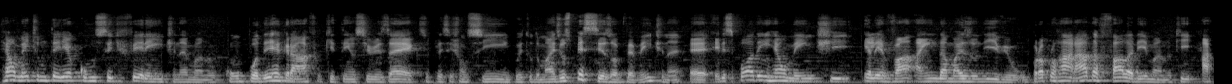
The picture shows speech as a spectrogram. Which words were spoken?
Realmente não teria como ser diferente, né, mano? Com o poder gráfico que tem o Series X, o PlayStation 5 e tudo mais, e os PCs, obviamente, né? É, eles podem realmente elevar ainda mais o nível. O próprio Harada fala ali, mano, que a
